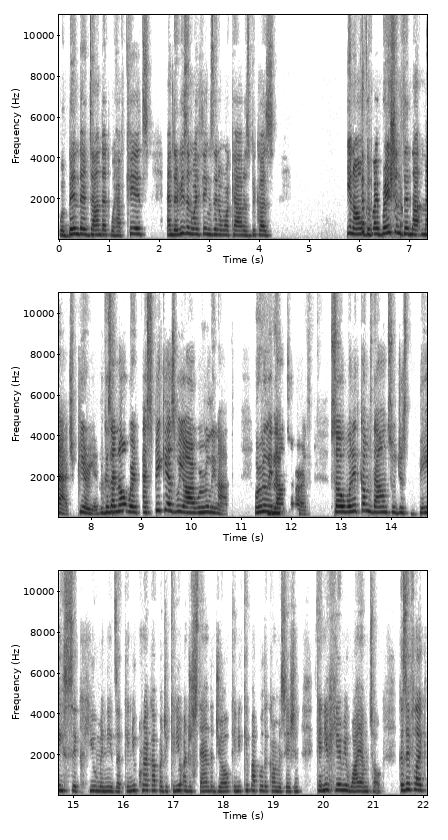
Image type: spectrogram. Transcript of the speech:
We've been there done that. We have kids. And the reason why things didn't work out is because you know the vibrations did not match period because i know we're as picky as we are we're really not we're really mm-hmm. down to earth so when it comes down to just basic human needs, like can you crack up a joke? Can you understand the joke? Can you keep up with the conversation? Can you hear me why I'm talking? Because if like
